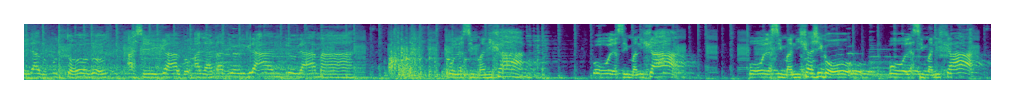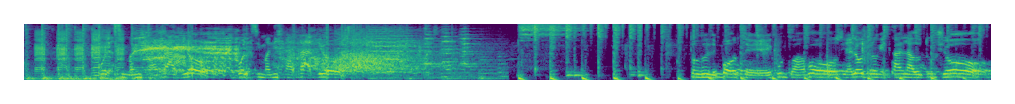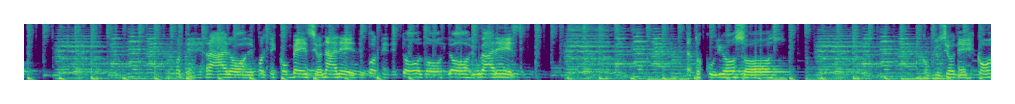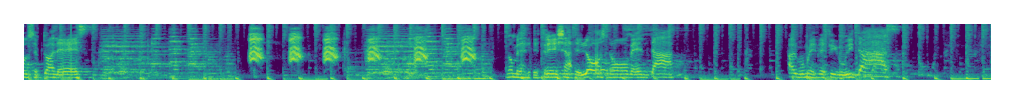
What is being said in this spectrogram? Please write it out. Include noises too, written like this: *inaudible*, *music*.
esperado por todos, ha llegado a la radio el gran programa. Bola sin manija, bola sin manija, bola sin manija llegó, bola sin manija, bola sin manija radio, bola sin manija radio. Todo el deporte junto a vos y al otro que está al lado tuyo. Deportes raros, deportes convencionales, deportes de todos los lugares. Datos curiosos. Conclusiones conceptuales. Nombres de estrellas de los 90 álbumes de figuritas,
